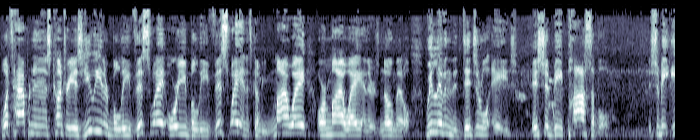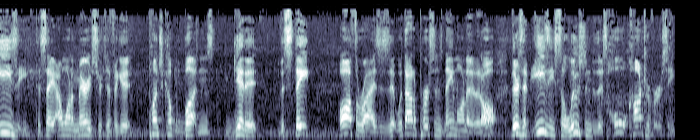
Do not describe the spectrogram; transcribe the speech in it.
what's happening in this country is you either believe this way or you believe this way, and it's going to be my way or my way, and there's no middle. We live in the digital age. It should be possible. It should be easy to say, I want a marriage certificate, punch a couple buttons, get it. The state authorizes it without a person's name on it at all. There's an easy solution to this whole controversy,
